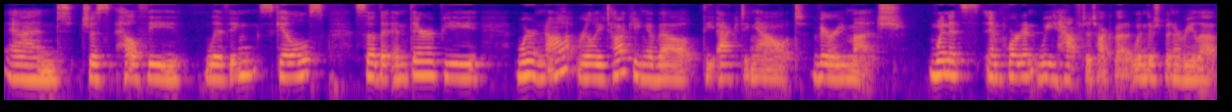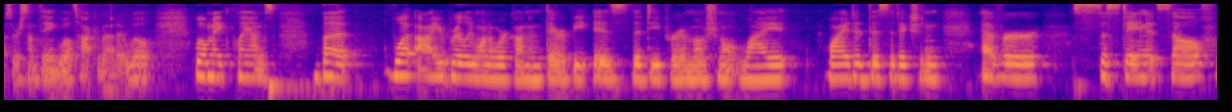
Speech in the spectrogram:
and just healthy living skills so that in therapy we're not really talking about the acting out very much when it's important, we have to talk about it. When there's been a relapse or something, we'll talk about it. We'll we'll make plans. But what I really want to work on in therapy is the deeper emotional why why did this addiction ever sustain itself?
